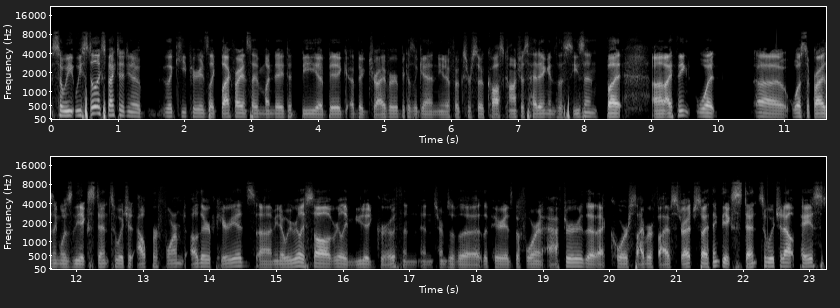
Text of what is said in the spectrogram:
so we we still expected, you know, the key periods like Black Friday and Cyber Monday to be a big a big driver because again, you know, folks are so cost conscious heading into the season. But uh, I think what uh, was surprising was the extent to which it outperformed other periods. Um, you know, we really saw really muted growth in, in terms of the, the periods before and after the, that core Cyber 5 stretch. So I think the extent to which it outpaced,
